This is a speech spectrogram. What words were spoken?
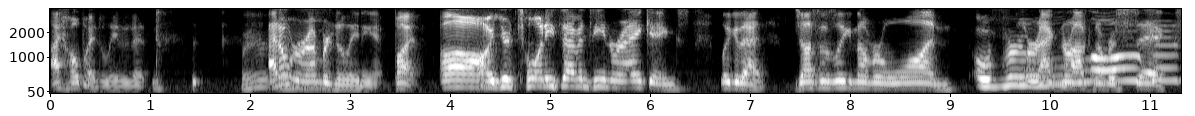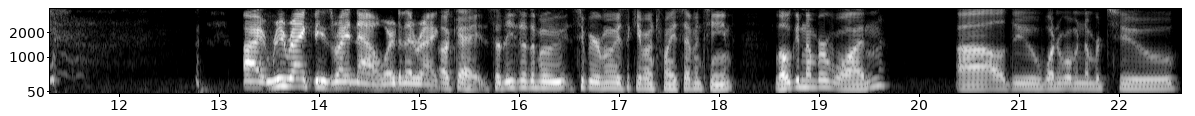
I hope I deleted it. Where I don't remember deleting it, but oh, your 2017 rankings. Look at that. Justice League number one. Over Ragnarok number six. All right, re-rank these right now. Where do they rank? Okay, so these are the movie, superhero movies that came out in 2017. Logan number one. Uh, I'll do Wonder Woman number two.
